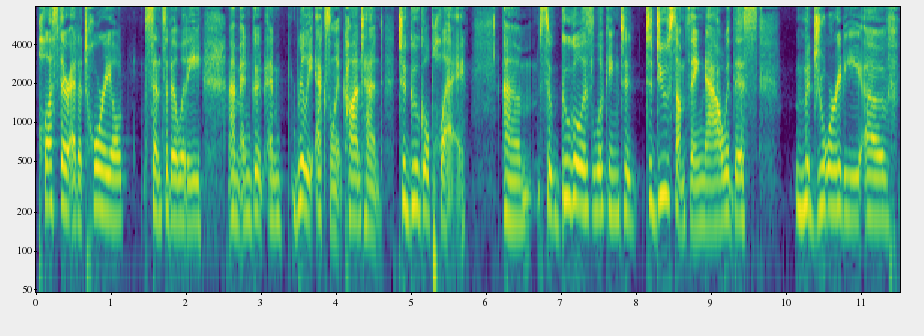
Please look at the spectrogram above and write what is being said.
plus their editorial sensibility um, and good and really excellent content to Google Play. Um, so Google is looking to to do something now with this majority of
